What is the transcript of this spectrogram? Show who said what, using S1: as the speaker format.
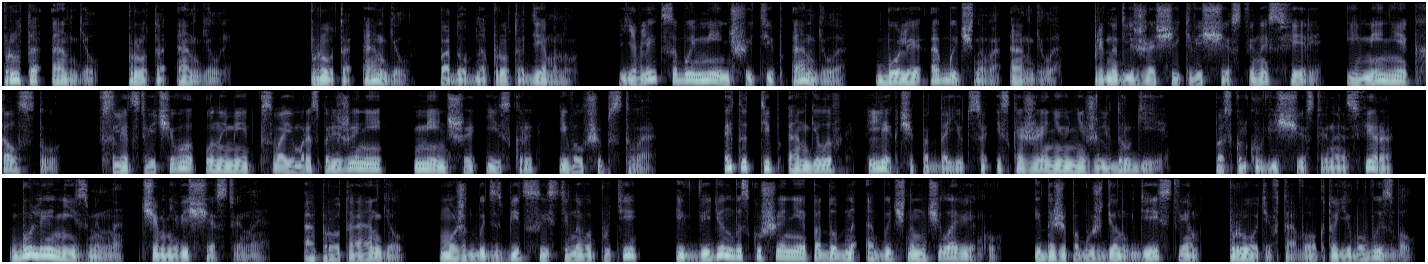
S1: Протоангел, протоангелы. Протоангел, подобно протодемону, является собой меньший тип ангела, более обычного ангела, принадлежащий к вещественной сфере и менее к холсту, вследствие чего он имеет в своем распоряжении меньше искры и волшебства. Этот тип ангелов легче поддаются искажению, нежели другие, поскольку вещественная сфера более низменна, чем невещественная, а протоангел может быть сбит с истинного пути и введен в искушение подобно обычному человеку и даже побужден к действиям против того, кто его вызвал.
